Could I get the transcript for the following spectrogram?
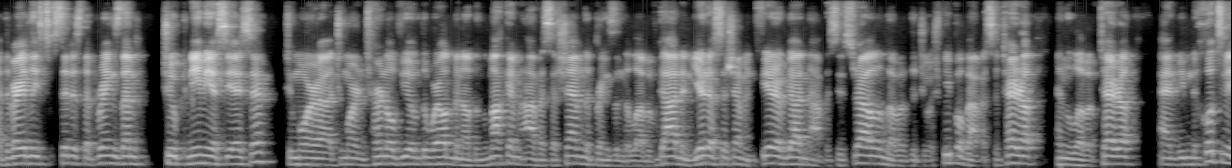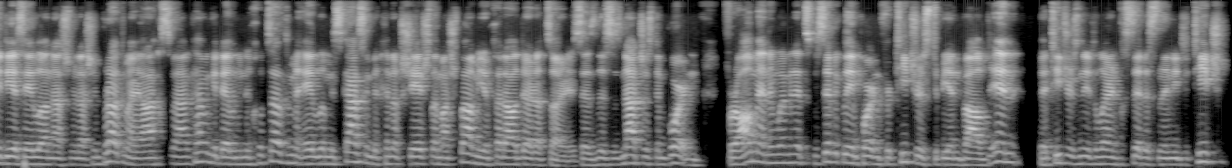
At the very least, Chassidus that brings them to Pnimius Yeser, to more uh, to more internal view of the world, Ben Adam Makim, Avas Hashem, that brings them the love of God, and Yiras Hashem, and fear of God, and Avas Yisrael, and love of the Jewish people, Avas Torah, and the love of Torah. And even chutz midias elo nashim nashim pratim ayachs v'akam gedel min chutzat me elo miskasim b'chinuch sheish lemashpam yuchad al der He says this is not just important for all men and women; it's specifically important for teachers to be involved in. The teachers need to learn chassidus and they need to teach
